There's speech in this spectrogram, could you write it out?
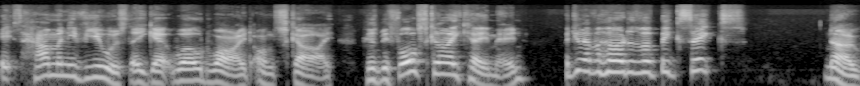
it's how many viewers they get worldwide on Sky. Because before Sky came in, had you ever heard of the Big Six? No,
